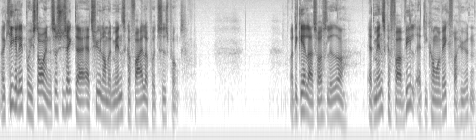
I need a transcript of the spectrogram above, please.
Når jeg kigger lidt på historien, så synes jeg ikke, der er tvivl om, at mennesker fejler på et tidspunkt. Og det gælder altså også ledere. At mennesker far vild, at de kommer væk fra hyrden.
